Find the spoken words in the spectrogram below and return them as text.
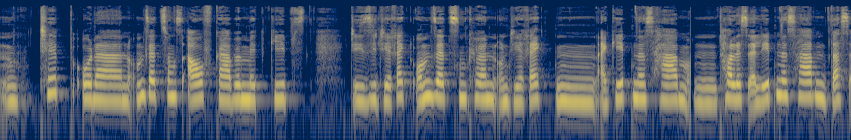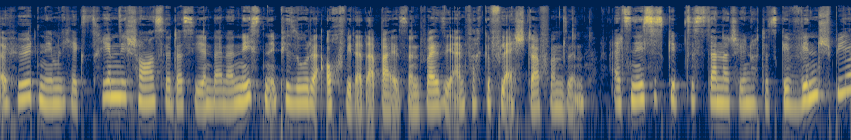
einen Tipp oder eine Umsetzungsaufgabe mitgibst, die sie direkt umsetzen können und direkt ein Ergebnis haben, ein tolles Erlebnis haben. Das erhöht nämlich extrem die Chance, dass sie in deiner nächsten Episode auch wieder dabei sind, weil sie einfach geflasht davon sind. Als nächstes gibt es dann natürlich noch das Gewinnspiel,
